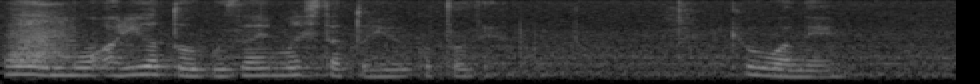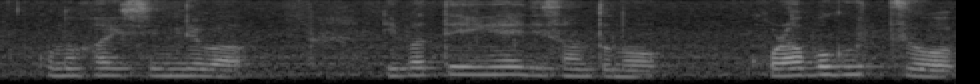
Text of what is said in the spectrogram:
講演もありがとうございましたということで今日はねこの配信ではリバティンエイジさんとのコラボグッズを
